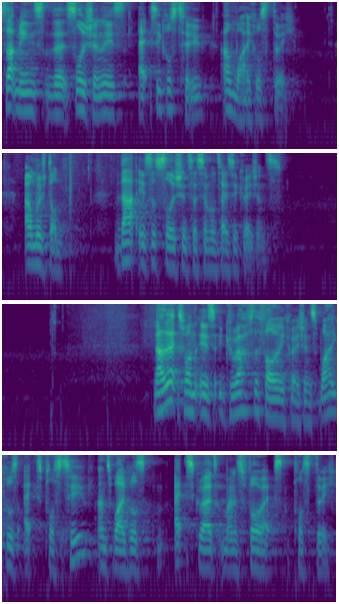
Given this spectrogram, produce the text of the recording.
So that means the solution is x equals 2 and y equals 3. And we've done. That is the solution to the simultaneous equations. Now the next one is graph the following equations. y equals x plus 2 and y equals x squared minus 4x plus 3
